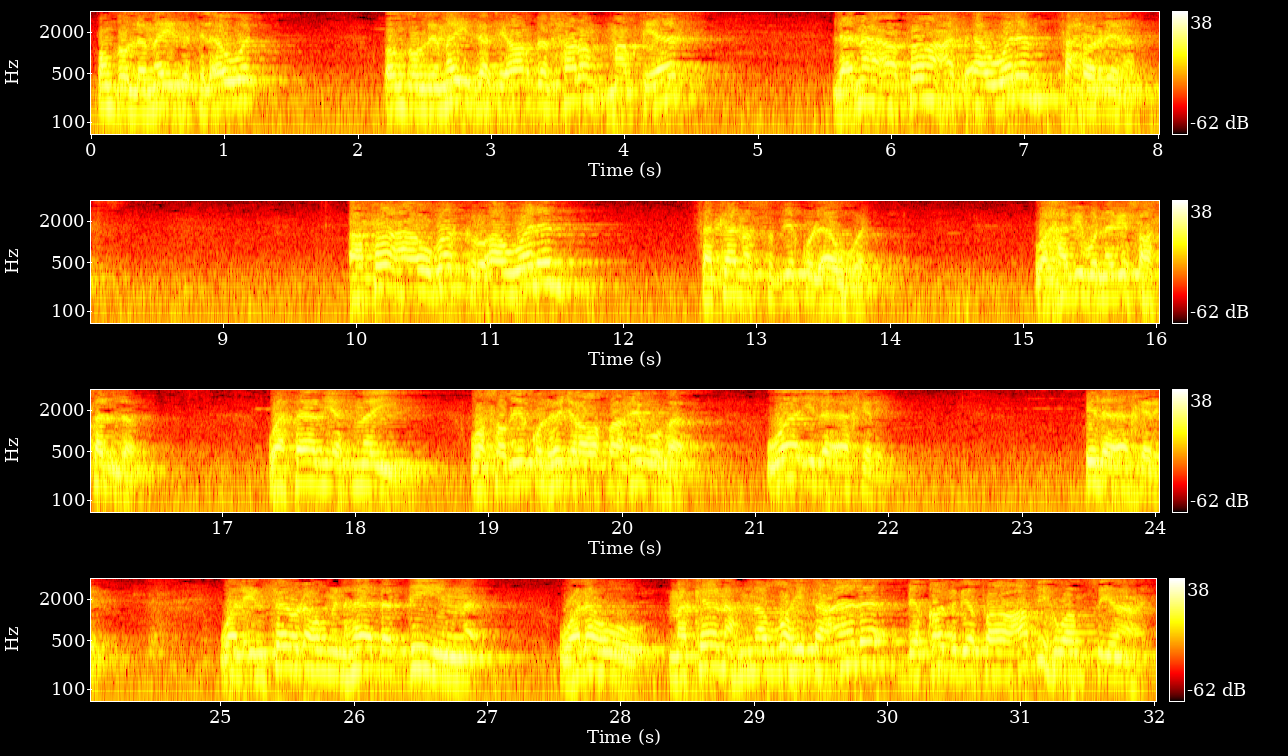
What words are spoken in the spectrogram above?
انظر لميزة الأول. انظر لميزة أرض الحرم مع القياس. لأنها أطاعت أولا فحرمت. أطاع أبو بكر أولا فكان الصديق الأول. وحبيب النبي صلى الله عليه وسلم. وثاني اثنين. وصديق الهجرة وصاحبها. وإلى آخره. إلى آخره. والإنسان له من هذا الدين وله مكانة من الله تعالى بقدر طاعته وانصياعه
